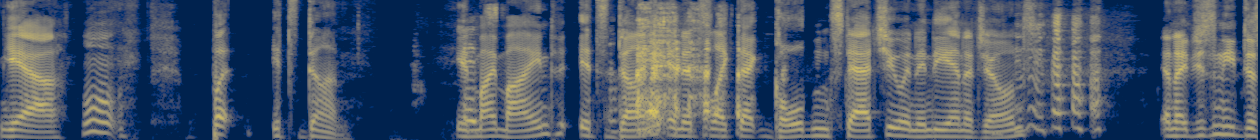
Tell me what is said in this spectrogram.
Yeah, well, but it's done. In my mind, it's done, and it's like that golden statue in Indiana Jones. and I just need to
